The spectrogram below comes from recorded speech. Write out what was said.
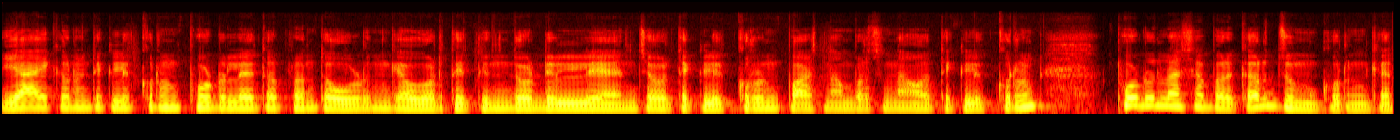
या आयकॉनवरती क्लिक करून फोटोला येतोपर्यंत ओढून घ्या. वरती तीन दोन दिलेले यांच्यावरती क्लिक करून पाच नंबरचं नावावरती क्लिक करून फोटोला अशा प्रकारे झूम करून घ्या.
